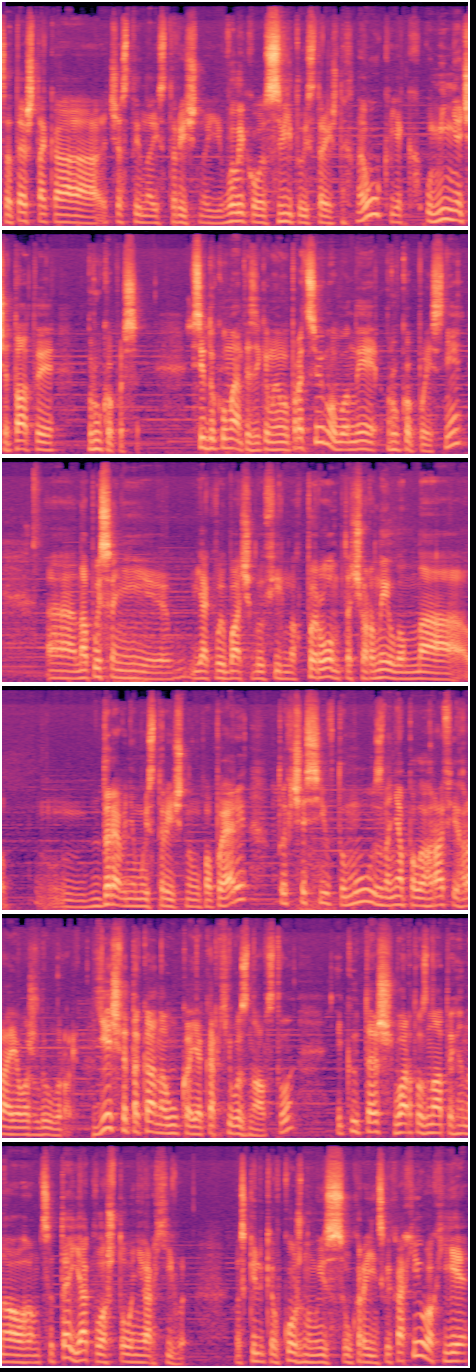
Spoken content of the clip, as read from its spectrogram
Це теж така частина історичної великого світу історичних наук, як уміння читати рукописи. Всі документи, з якими ми працюємо, вони рукописні, е, написані, як ви бачили у фільмах, пером та чорнилом на древньому історичному папері тих часів, тому знання палеографії грає важливу роль. Є ще така наука, як архівознавство, яку теж варто знати генеалогам, це те, як влаштовані архіви, оскільки в кожному із українських архівах є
